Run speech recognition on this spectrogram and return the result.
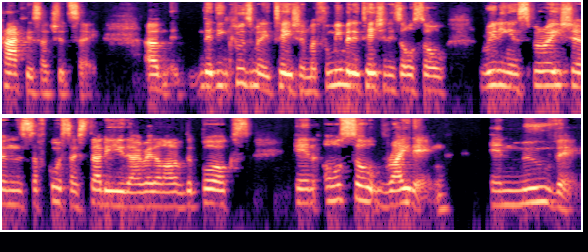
practice, I should say, um, that includes meditation. But for me, meditation is also reading inspirations. Of course, I studied, I read a lot of the books, and also writing and moving.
